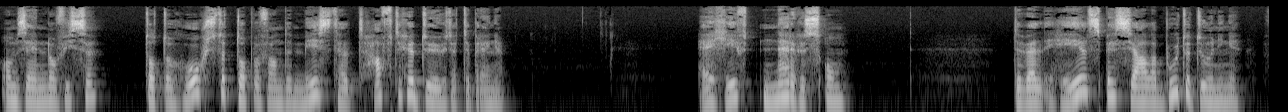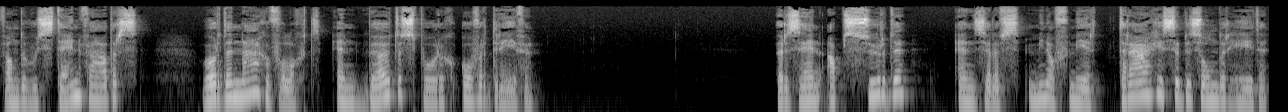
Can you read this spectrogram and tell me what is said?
om zijn novice tot de hoogste toppen van de meest heldhaftige deugden te brengen. Hij geeft nergens om. De wel heel speciale boetedoeningen van de woestijnvaders worden nagevolgd en buitensporig overdreven. Er zijn absurde en zelfs min of meer tragische bijzonderheden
